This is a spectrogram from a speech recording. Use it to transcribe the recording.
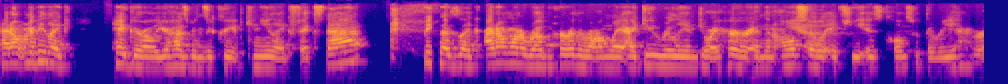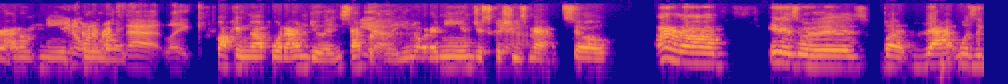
I don't want to be like, hey girl, your husband's a creep. Can you like fix that? Because like I don't want to rub her the wrong way. I do really enjoy her. And then also Yeah. if she is close with the rehabber, I don't need you don't her like, that. Like, fucking up what I'm doing separately. Yeah. You know what I mean? Just because Yeah. she's mad. So I don't know. It is what it is. But that was a,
